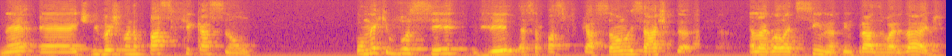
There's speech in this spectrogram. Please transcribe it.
né, é, a gente vive hoje chamada pacificação. Como é que você vê essa pacificação e você acha que ela é igual a ela tem prazo de validade?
